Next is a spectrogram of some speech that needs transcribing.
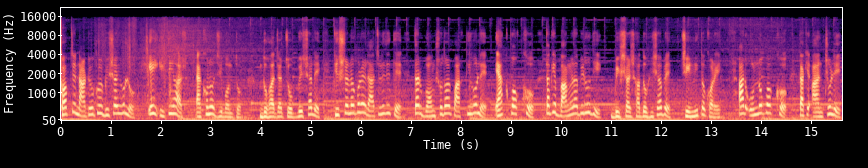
সবচেয়ে নাটকীয় বিষয় হলো, এই ইতিহাস এখনও জীবন্ত। দু হাজার চব্বিশ সালে কৃষ্ণনগরের রাজনীতিতে তার বংশধর প্রার্থী হলে এক পক্ষ তাকে বাংলা বিরোধী বিশ্বাসঘাতক হিসাবে চিহ্নিত করে। আর অন্য পক্ষ তাকে আঞ্চলিক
